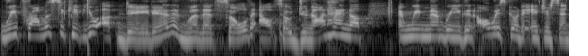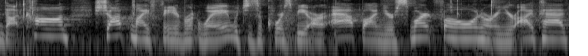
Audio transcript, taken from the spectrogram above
We promise to keep you updated and when that's sold out, so do not hang up. And remember, you can always go to hsn.com, shop my favorite way, which is, of course, via our app on your smartphone or in your iPad.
